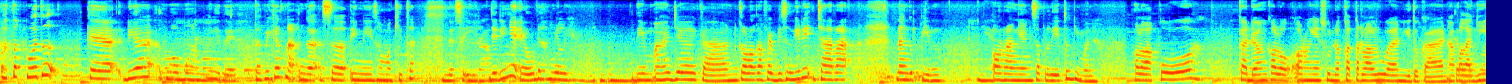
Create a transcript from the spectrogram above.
Otak gue tuh kayak dia ngomong apa gitu ya. Tapi kan nggak nggak se ini sama kita. Enggak seirama. Jadinya ya udah milih diem aja kan. Kalau Kak Feby sendiri cara nanggepin Iya. orang yang seperti itu gimana? Kalau aku kadang kalau orang yang sudah keterlaluan gitu kan, apalagi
